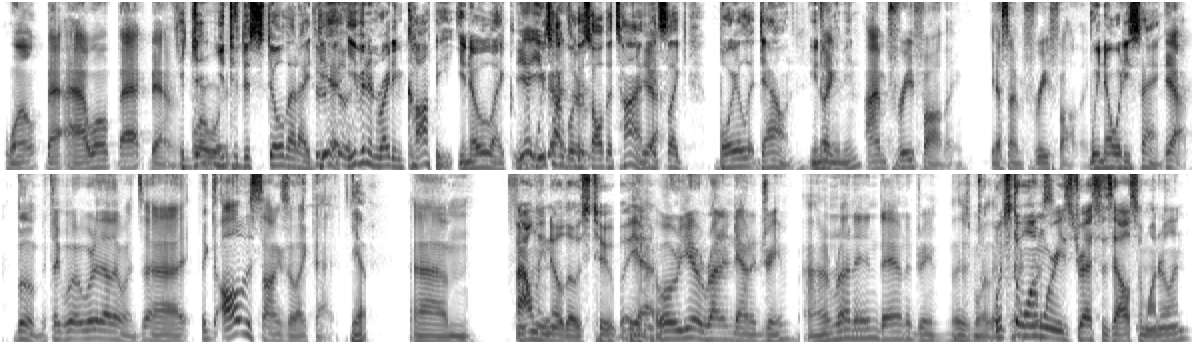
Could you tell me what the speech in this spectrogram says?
won't back. I won't back down. It, you, to distill that idea, distill even in writing copy, you know, like yeah, we talk about are, this all the time. Yeah. It's like boil it down. You know like, what I mean? I'm free falling. Yes, I'm free falling. We know what he's saying. Yeah, boom. It's like what, what are the other ones? Uh, like all of his songs are like that. Yep. Um, I only know those two, but yeah. yeah. Well, you know, running down a dream. I'm running down a dream. There's more. What's the one where he's dressed as Alice in Wonderland?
